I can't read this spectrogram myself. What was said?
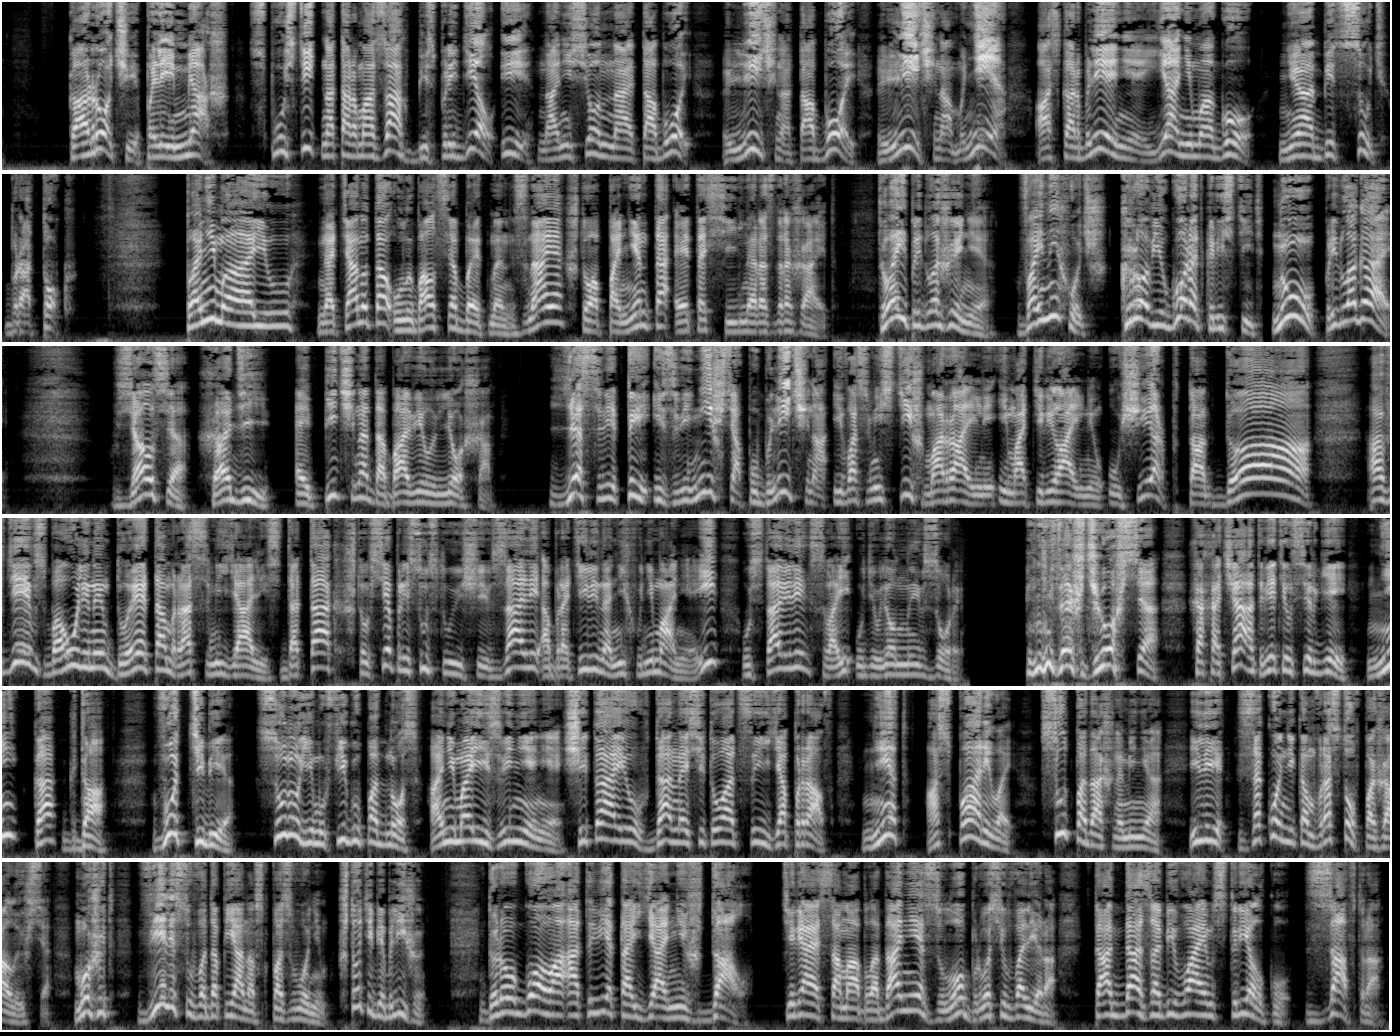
Короче, племяш, спустить на тормозах беспредел и нанесенное тобой, лично тобой, лично мне оскорбление я не могу. Не обессудь, браток. Понимаю, натянуто улыбался Бэтмен, зная, что оппонента это сильно раздражает. Твои предложения Войны хочешь? Кровью город крестить? Ну, предлагай. Взялся? Ходи, эпично добавил Лёша. Если ты извинишься публично и возместишь моральный и материальный ущерб, тогда Авдеев с Баулиным дуэтом рассмеялись, да так, что все присутствующие в зале обратили на них внимание и уставили свои удивленные взоры. «Не дождешься!» — хохоча ответил Сергей. «Никогда! Вот тебе!» Сунул ему фигу под нос, не мои извинения. Считаю, в данной ситуации я прав. Нет, оспаривай. В суд подашь на меня или с законником в Ростов пожалуешься. Может, Велесу Водопьяновск позвоним? Что тебе ближе? Другого ответа я не ждал. Теряя самообладание, зло бросил Валера. Тогда забиваем стрелку. Завтра.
